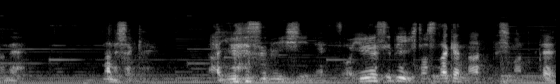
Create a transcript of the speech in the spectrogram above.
とね、何でしたっけ？あ、USB-C ね。そう、USB 一つだけになってしまって、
